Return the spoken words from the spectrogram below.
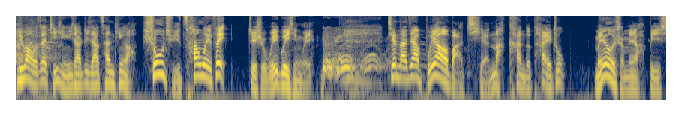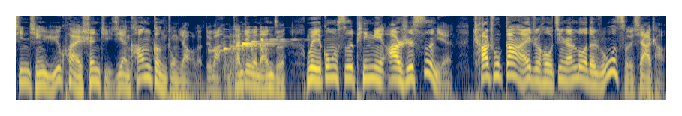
另外，我再提醒一下这家餐厅啊，收取餐位费，这是违规行为。劝大家不要把钱呐看得太重，没有什么呀比心情愉快、身体健康更重要了，对吧？你看这位男子为公司拼命二十四年，查出肝癌之后，竟然落得如此下场，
